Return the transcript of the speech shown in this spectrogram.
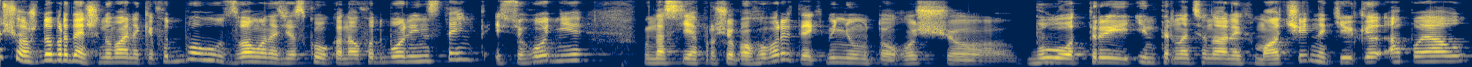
Ну що ж, добрий день, шанувальники футболу. З вами на зв'язку канал Футбольний Інстинкт. І сьогодні у нас є про що поговорити, як мінімум того, що було три інтернаціональних матчі, не тільки АПЛ,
